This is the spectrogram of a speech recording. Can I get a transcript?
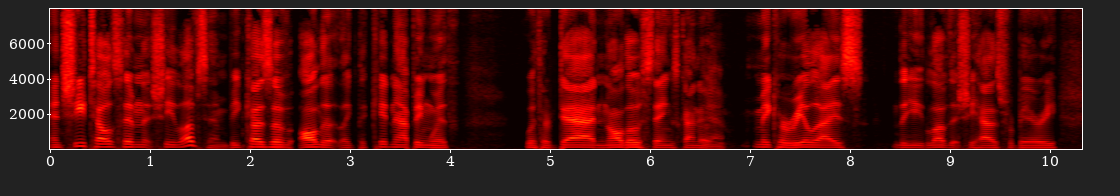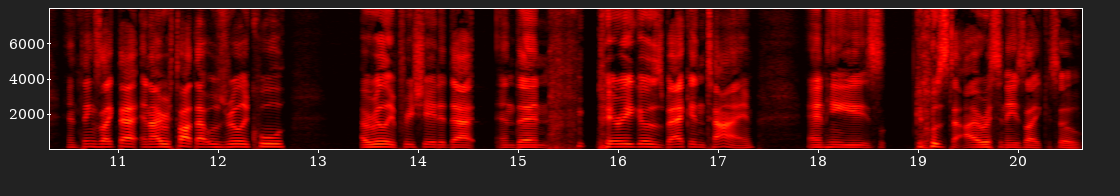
and she tells him that she loves him because of Mhm. all the like the kidnapping with with her dad and all those things kind of Yeah. make her realize the love that she has for Barry and things like that. And I thought that was really cool. I really appreciated that. And then Barry goes back in time, and he goes to Iris and he's like, "So,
